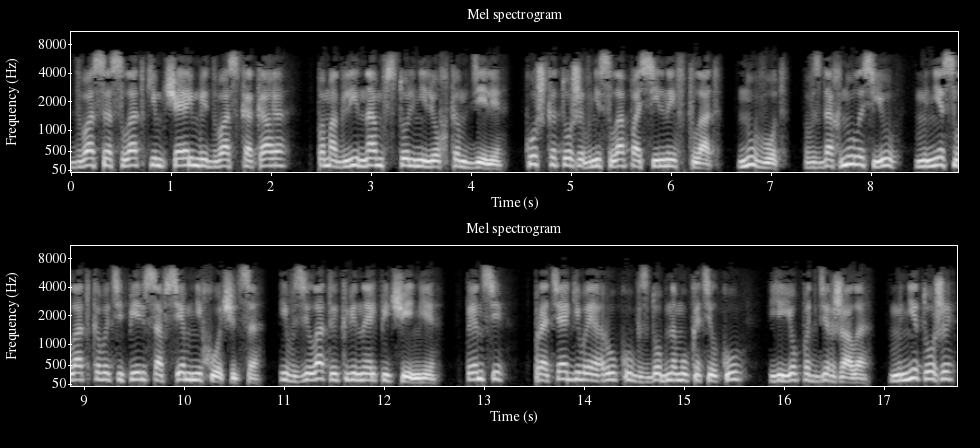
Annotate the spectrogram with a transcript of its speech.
два со сладким чаем и два с какао, помогли нам в столь нелегком деле. Кошка тоже внесла посильный вклад. Ну вот, вздохнула Сью, мне сладкого теперь совсем не хочется. И взяла тыквенное печенье. Пенси, протягивая руку к сдобному котелку, ее поддержала. Мне тоже,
